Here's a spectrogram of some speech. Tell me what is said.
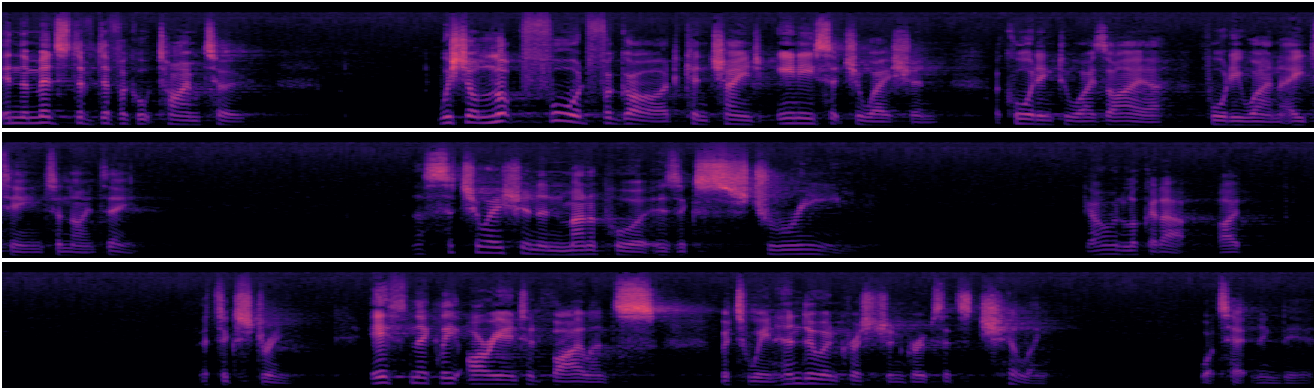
in the midst of difficult time, too. We shall look forward for God can change any situation, according to Isaiah 41 18 to 19. The situation in Manipur is extreme. Go and look it up. I, it's extreme. Ethnically oriented violence between Hindu and Christian groups, it's chilling what's happening there.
